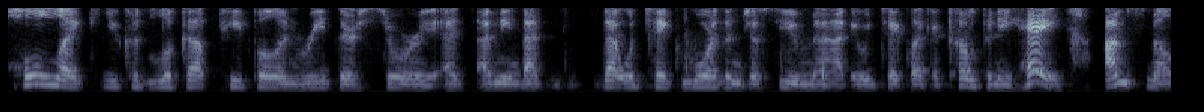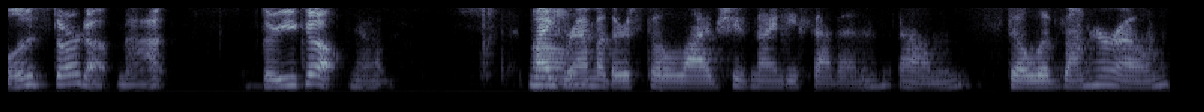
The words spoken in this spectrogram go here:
whole like you could look up people and read their story. I, I mean that that would take more than just you, Matt. It would take like a company. Hey, I'm smelling a startup, Matt. There you go. Yeah. My um, grandmother's still alive. She's 97. Um, still lives on her own.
